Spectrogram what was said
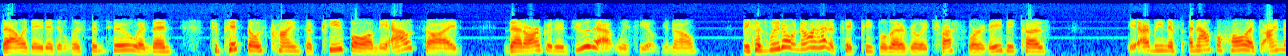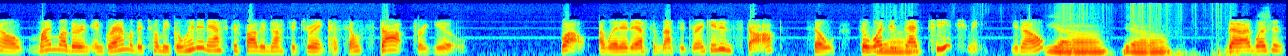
validated and listened to, and then to pick those kinds of people on the outside that are going to do that with you. You know, because we don't know how to pick people that are really trustworthy. Because I mean, if an alcoholic, I know my mother and grandmother told me, go in and ask your father not to drink because he'll stop for you. Well, I went and asked him not to drink. He didn't stop. So, so what yeah. did that teach me? You know? Yeah, yeah. That I wasn't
